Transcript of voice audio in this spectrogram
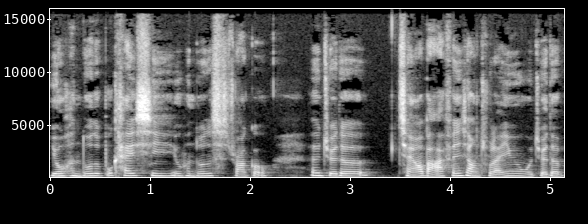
有很多的不开心，有很多的 struggle，就觉得想要把它分享出来，因为我觉得。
